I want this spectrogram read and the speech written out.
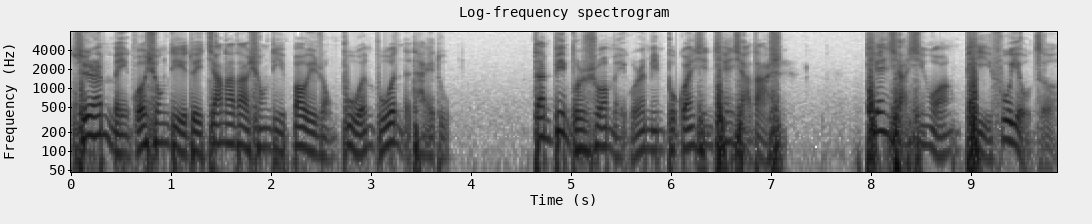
虽然美国兄弟对加拿大兄弟抱一种不闻不问的态度，但并不是说美国人民不关心天下大事。天下兴亡，匹夫有责。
